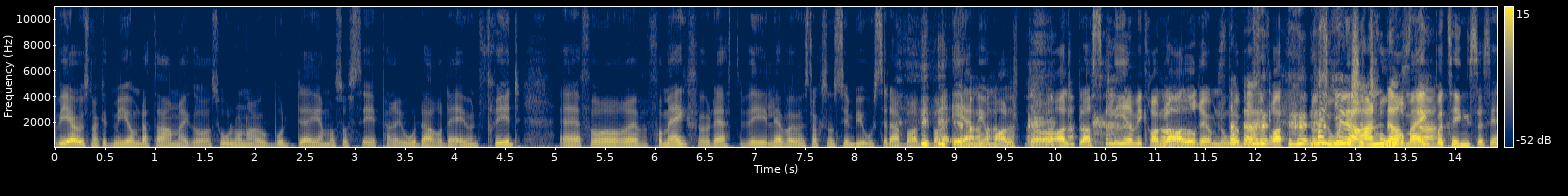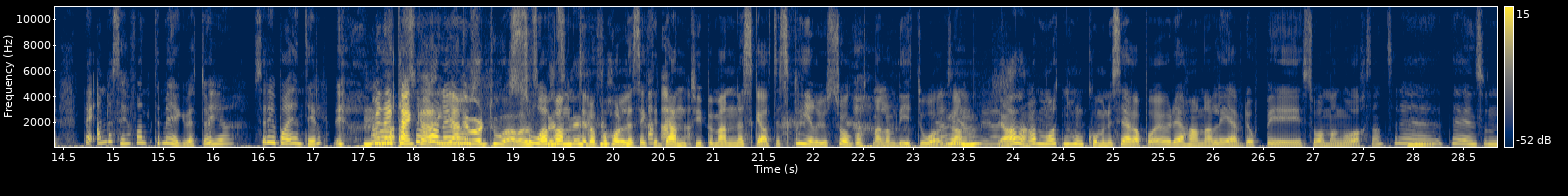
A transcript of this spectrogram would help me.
vi har jo snakket mye om dette her, meg og Sol. Hun har jo bodd hjemme hos oss i perioder, og det er jo en fryd for, eh, for meg. For det vi lever jo i en slags sånn symbiose der bare vi bare er Ja. enige om alt, og alt bare sklir. Vi krangler aldri om noe, bortsett fra når Sol ikke Anders, tror meg på ting som sier Nei, Anders er jo vant til meg, vet du. Ja. Så det er jo bare én til. Men jeg tenker han er jo så Så vant til å forholde seg til den type mennesker at det sklir jo så godt mellom de to òg. Ja. Måten hun kommuniserer på, er jo det han har levd oppi i så mange år. Sant? Så det, Mm. det er en sånn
